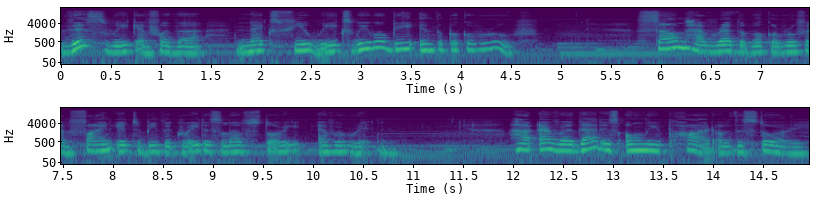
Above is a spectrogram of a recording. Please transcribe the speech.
This week and for the next few weeks, we will be in the book of Ruth. Some have read the book of Ruth and find it to be the greatest love story ever written. However, that is only part of the story.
